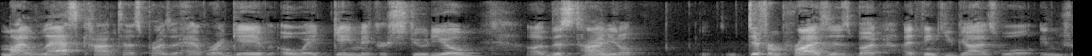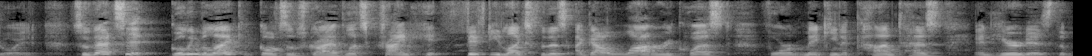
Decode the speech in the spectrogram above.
my last contest prize I have where I gave away Game Maker Studio. Uh, this time, you know, different prizes, but I think you guys will enjoy it. So that's it. Go leave a like, go and subscribe. Let's try and hit 50 likes for this. I got a lot of requests for making a contest, and here it is. The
